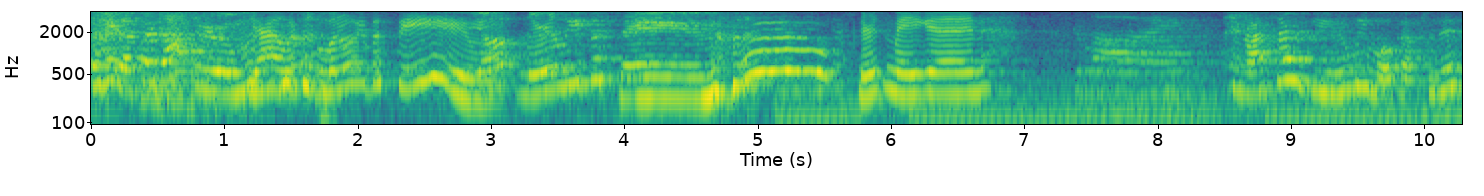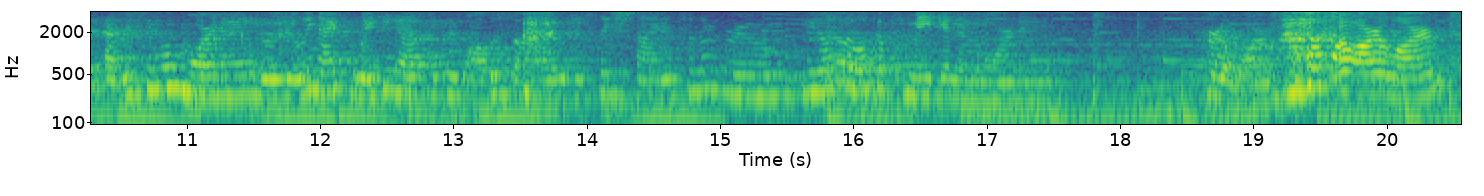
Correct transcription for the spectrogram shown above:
Okay, that's our bathroom. Yeah, it looks literally the same. Yep, literally the same. There's Megan. Goodbye. So that's our view. We woke up to this every single morning. It was really nice waking up because all the sunlight would just like shine into the room. We also woke up to Megan in the morning. Her alarm. oh, our alarms.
